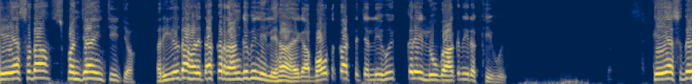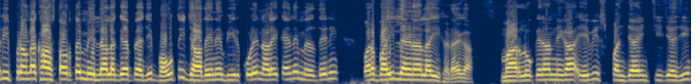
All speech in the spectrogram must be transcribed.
KS ਦਾ 56 ਇੰਚੀ ਚ। ਰੀਲ ਦਾ ਹਲੇ ਤੱਕ ਰੰਗ ਵੀ ਨਹੀਂ ਲਿਆ ਹੈਗਾ। ਬਹੁਤ ਘੱਟ ਚੱਲੀ ਹੋਈ, ਘਰੇਲੂ ਗਾਹਕ ਦੀ ਰੱਖੀ ਹੋਈ। KS ਦੇ ਰੀਪਰਾਂ ਦਾ ਖਾਸ ਤੌਰ ਤੇ ਮੇਲਾ ਲੱਗਿਆ ਪਿਆ ਜੀ। ਬਹੁਤ ਹੀ ਜ਼ਿਆਦੇ ਨੇ ਵੀਰ ਕੋਲੇ, ਨਾਲੇ ਕਹਿੰਦੇ ਮਿਲਦੇ ਨਹੀਂ, ਪਰ ਬਾਈ ਲੈਣਾ ਲਈ ਖੜਾ ਹੈਗਾ। ਮਾਰ ਲੋ ਕਿਰਾਂ ਨਿਗਾ ਇਹ ਵੀ 56 ਇੰਚੀ ਚ ਹੈ ਜੀ।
